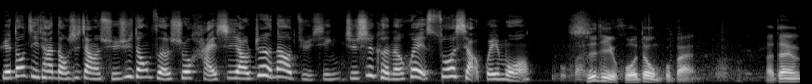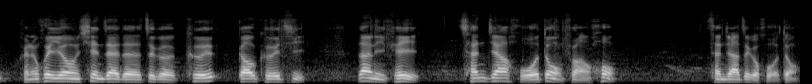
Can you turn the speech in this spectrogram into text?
远东集团董事长徐旭东则说还是要热闹举行，只是可能会缩小规模。实体活动不办，啊，但可能会用现在的这个科高科技，让你可以参加活动 from home，参加这个活动。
